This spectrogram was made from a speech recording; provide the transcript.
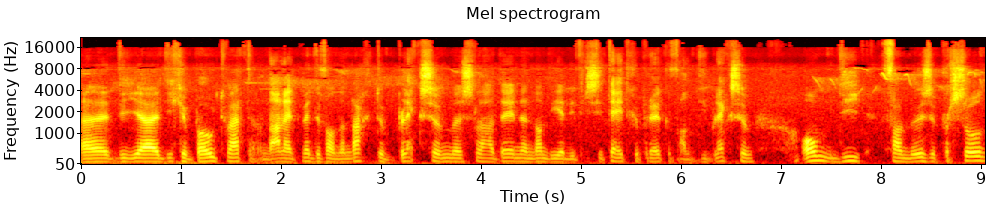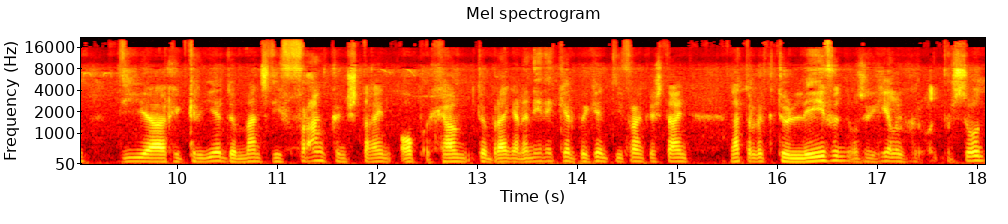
Uh, die, uh, die gebouwd werd en dan in het midden van de nacht de bliksem uh, slaat in en dan die elektriciteit gebruiken van die bliksem om die fameuze persoon, die gecreëerde mens, die Frankenstein op gang te brengen. En iedere keer begint die Frankenstein letterlijk te leven. Was een hele groot persoon.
